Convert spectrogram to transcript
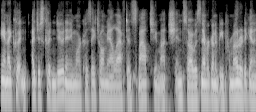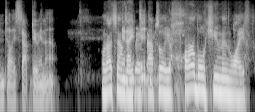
and I couldn't, I just couldn't do it anymore because they told me I laughed and smiled too much. And so I was never going to be promoted again until I stopped doing that. Well, that sounds and like absolutely horrible human life.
